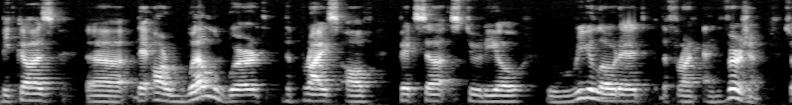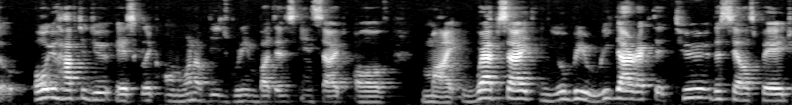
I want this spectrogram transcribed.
because uh, they are well worth the price of PixaStudio reloaded the front end version. So all you have to do is click on one of these green buttons inside of my website and you'll be redirected to the sales page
